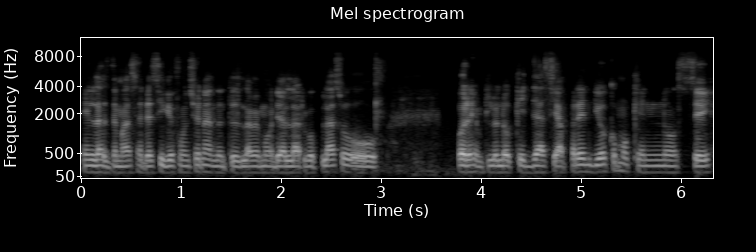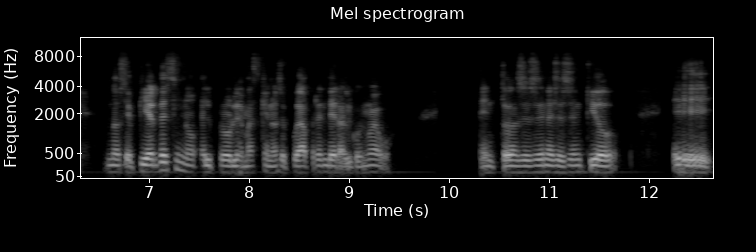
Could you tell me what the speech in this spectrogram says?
en las demás áreas sigue funcionando, entonces la memoria a largo plazo, o por ejemplo, lo que ya se aprendió como que no se, no se pierde, sino el problema es que no se puede aprender algo nuevo. Entonces, en ese sentido, eh,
